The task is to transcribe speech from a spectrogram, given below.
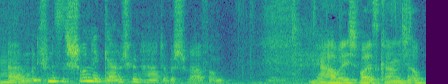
Ähm, und ich finde, es ist schon eine ganz schön harte Bestrafung. Ja, aber ich weiß gar nicht, ob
